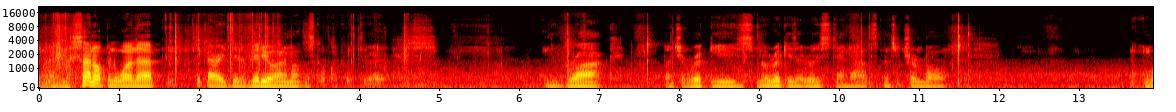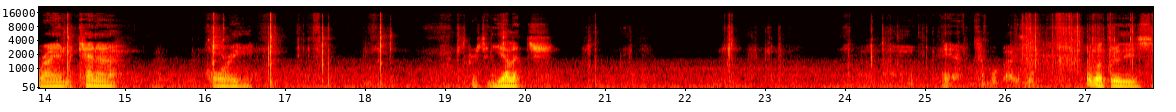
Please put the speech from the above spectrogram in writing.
Uh, my son opened one up. I think I already did a video on them. I'll just go quickly through it. New Brock, bunch of rookies. No rookies that really stand out. Spencer Turnbull, Ryan McKenna, Corey, Christian Yelich. yeah, a couple guys. We'll go through these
